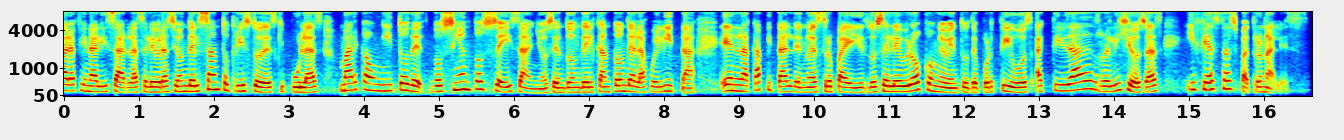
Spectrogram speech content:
Para finalizar, la celebración del Santo Cristo de Esquipulas marca un hito de 206 años, en donde el cantón de Alajuelita, en la capital de nuestro país, lo celebró con eventos deportivos, actividades religiosas y fiestas patronales.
